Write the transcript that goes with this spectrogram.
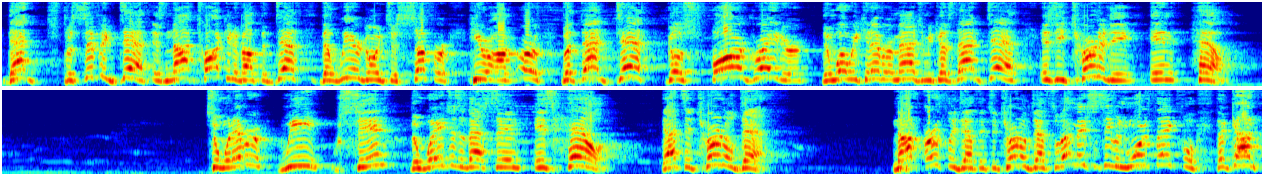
That specific death is not talking about the death that we are going to suffer here on earth, but that death goes far greater than what we can ever imagine because that death is eternity in hell. So whenever we sin, the wages of that sin is hell. That's eternal death. Not earthly death, it's eternal death. So that makes us even more thankful that God,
